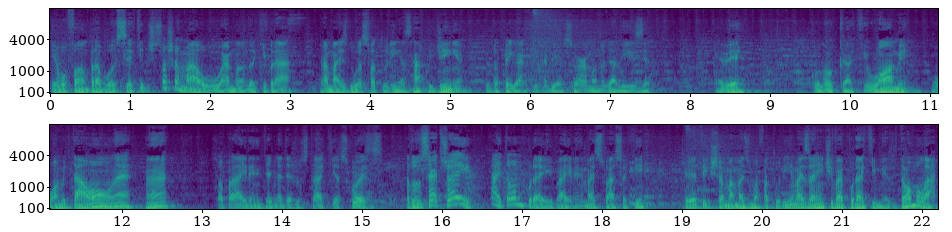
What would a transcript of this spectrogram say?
eu vou falando para você aqui. Deixa eu só chamar o Armando aqui para para mais duas faturinhas rapidinha. Deixa eu só pegar aqui, cadê o seu Armando Galícia? Quer ver? Colocar aqui o homem. O homem tá on, né? Hã? Só pra Irene terminar de ajustar aqui as coisas. Tá tudo certo já aí? Ah, então vamos por aí. Vai, Irene, mais fácil aqui. Eu ia ter que chamar mais uma faturinha, mas a gente vai por aqui mesmo. Então vamos lá.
